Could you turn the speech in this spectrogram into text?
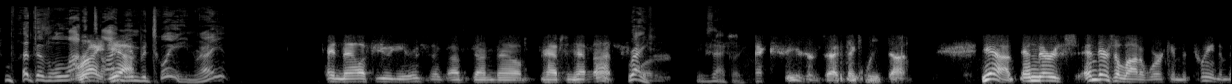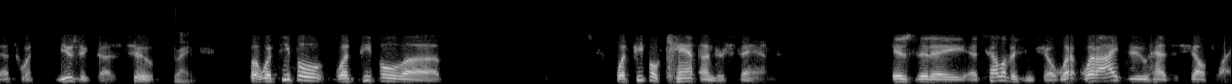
but there's a lot right, of time yeah. in between, right? And now a few years I've done now haves and have nots. Right. Exactly. Next seasons I think we've done. Yeah, and there's and there's a lot of work in between them. That's what music does too. Right. But what people what people uh, what people can't understand is that a, a television show what what I do has a shelf life.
